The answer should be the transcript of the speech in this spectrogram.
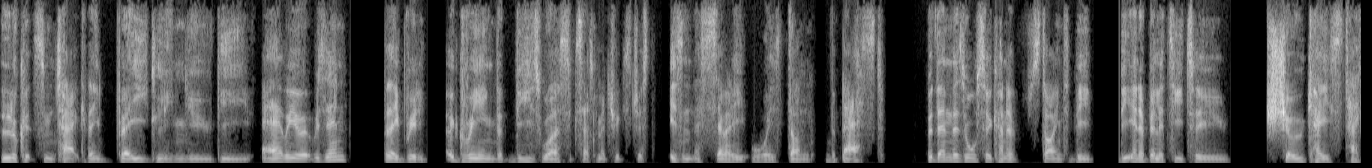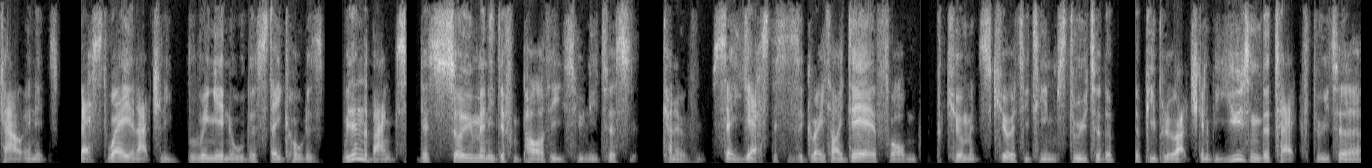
look at some tech. They vaguely knew the area it was in, but they really agreeing that these were success metrics just isn't necessarily always done the best. But then there's also kind of starting to be the inability to showcase tech out in its best way and actually bring in all the stakeholders within the banks. There's so many different parties who need to kind of say, yes, this is a great idea from procurement security teams through to the, the people who are actually going to be using the tech through to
